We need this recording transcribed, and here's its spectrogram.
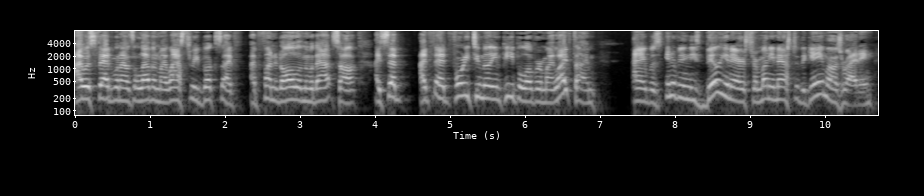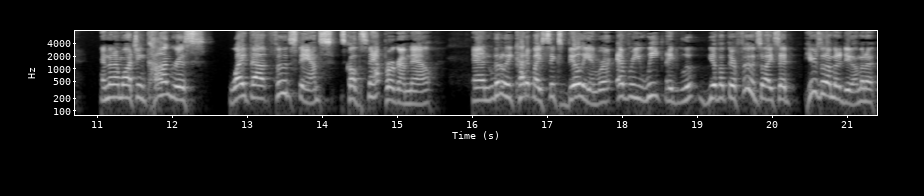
I was fed when I was 11. My last three books, I've, I've funded all of them with that. So I said I fed 42 million people over my lifetime. I was interviewing these billionaires for Money Master the Game I was writing. And then I'm watching Congress wipe out food stamps. It's called the SNAP program now and literally cut it by 6 billion where every week they give up their food. So I said, here's what I'm going to do. I'm going to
